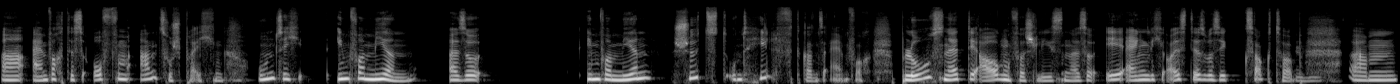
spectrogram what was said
äh, einfach das offen anzusprechen und sich informieren. Also informieren schützt und hilft ganz einfach. Bloß nicht die Augen verschließen. Also eh eigentlich alles das, was ich gesagt habe. Mhm. Ähm,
